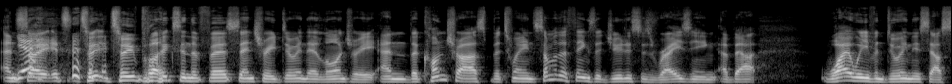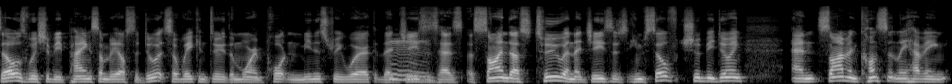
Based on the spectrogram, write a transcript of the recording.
And so it's two, two blokes in the first century doing their laundry. And the contrast between some of the things that Judas is raising about why are we even doing this ourselves? We should be paying somebody else to do it so we can do the more important ministry work that hmm. Jesus has assigned us to and that Jesus himself should be doing. And Simon constantly having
